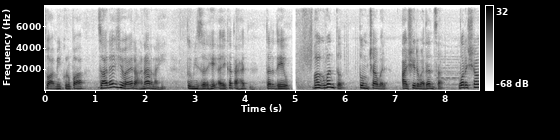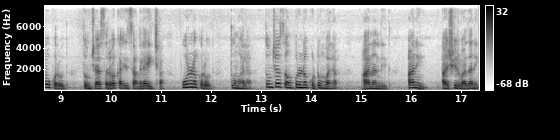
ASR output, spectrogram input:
स्वामी कृपा झाल्याशिवाय राहणार नाही. तुम्ही जर हे ऐकत आहात तर देव भगवंत तुमच्यावर आशीर्वादांचा वर्षाव करोत. तुमच्या सर्व काही चांगल्या इच्छा पूर्ण करोत. तुम्हाला तुमच्या संपूर्ण कुटुंबाला आनंदित आणि आशीर्वादाने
